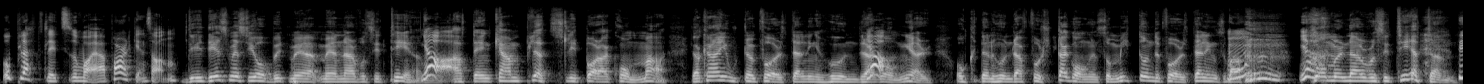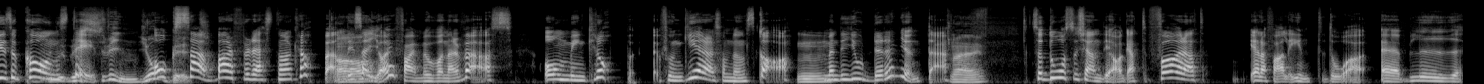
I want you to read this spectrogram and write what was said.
Och plötsligt så var jag Parkinson. Det är det som är så jobbigt med, med nervositeten. Ja. Att den kan plötsligt bara komma. Jag kan ha gjort en föreställning hundra Ja. gånger. Och den hundraförsta gången, så mitt under föreställningen, så bara Mm. Ja. kommer nervositeten. Det är så Det blir konstigt. svinjobbigt. Och sabbar för resten av kroppen. Ja. Det är så här, jag är fine med att vara nervös. Om min kropp fungerar som den ska. Men det gjorde den ju inte. Mm. Nej. Så då så kände jag att för att i alla fall inte då eh, bli,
